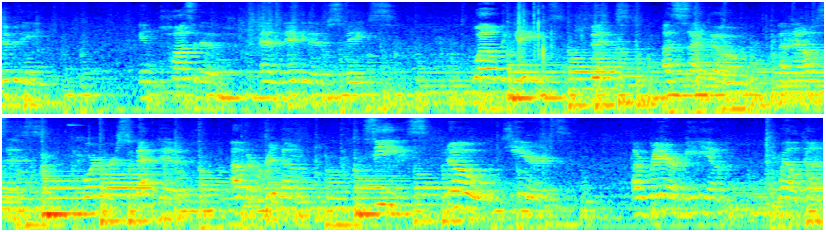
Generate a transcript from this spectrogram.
in positive and negative space, while the gaze fits a psychoanalysis or perspective of a rhythm, sees, no, hears, a rare medium well done.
